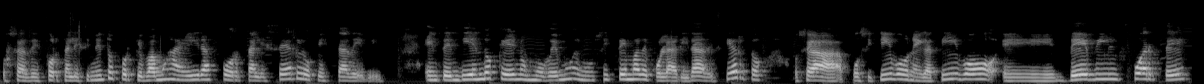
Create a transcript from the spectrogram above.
o sea, de fortalecimientos porque vamos a ir a fortalecer lo que está débil, entendiendo que nos movemos en un sistema de polaridades, ¿cierto? O sea, positivo, negativo, eh, débil, fuerte,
